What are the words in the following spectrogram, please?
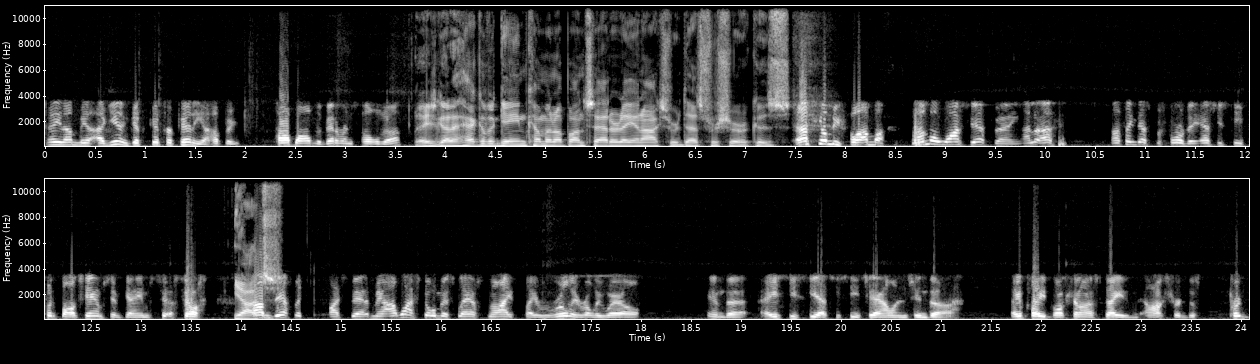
and, you know, I mean, again, good good for Penny. I hope it, hope all the veterans hold up. He's got a heck of a game coming up on Saturday in Oxford, that's for sure. Because That's gonna be fun. I'm gonna, I'm gonna watch that thing. I, I, I think that's before the SEC football championship game. So, so yeah, I'm definitely watch that. I mean, I watched Ole Miss last night play really, really well in the ACC SEC challenge, and uh, they played North Carolina State and Oxford. Just put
